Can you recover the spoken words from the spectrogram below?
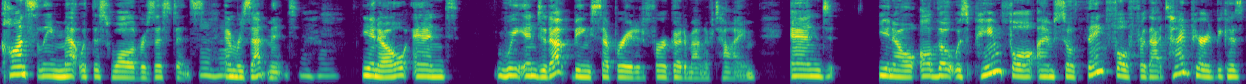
constantly met with this wall of resistance and resentment Mhm. you know, and we ended up being separated for a good amount of time. And, you know, although it was painful, I'm so thankful for that time period because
